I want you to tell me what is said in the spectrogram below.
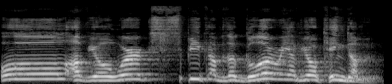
All of your works speak of the glory of your kingdom.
